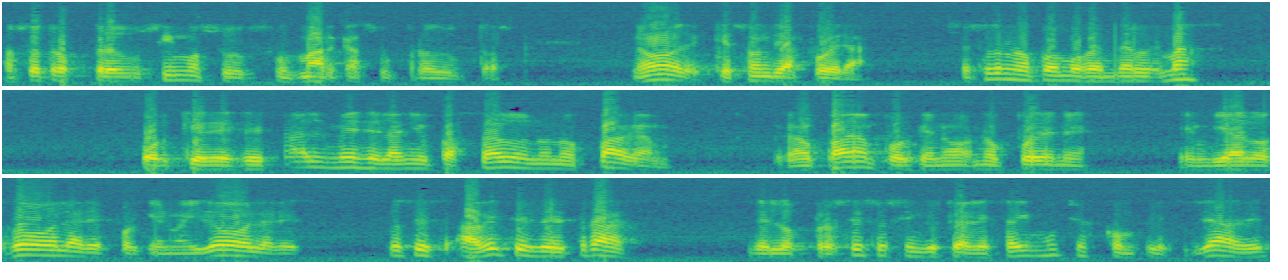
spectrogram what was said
nosotros producimos sus, marcas, sus productos, ¿no? que son de afuera. Nosotros no podemos venderle más, porque desde tal mes del año pasado no nos pagan. Pero no pagan porque no, no pueden enviar los dólares, porque no hay dólares. Entonces, a veces detrás de los procesos industriales hay muchas complejidades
